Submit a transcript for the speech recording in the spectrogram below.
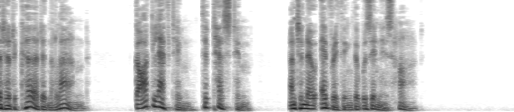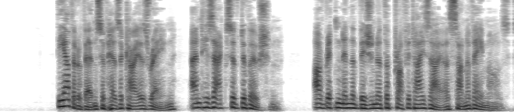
that had occurred in the land, God left him to test him and to know everything that was in his heart. The other events of Hezekiah's reign and his acts of devotion are written in the vision of the prophet Isaiah son of Amoz,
